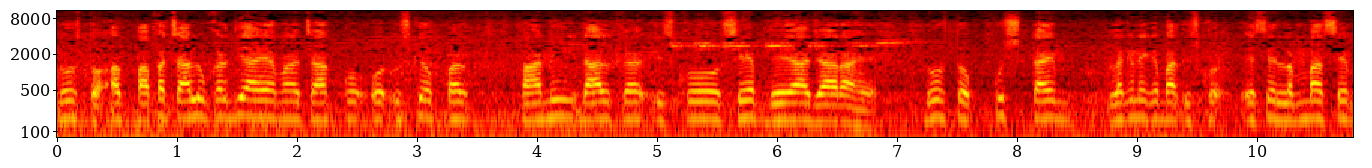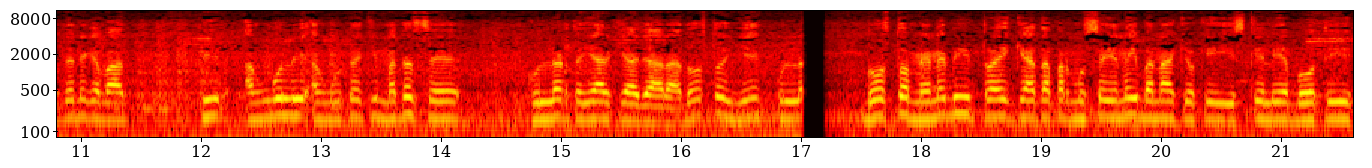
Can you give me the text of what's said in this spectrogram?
दोस्तों, अब पापा चालू कर दिया है हमारे चाक को और उसके ऊपर पानी डालकर इसको शेप दिया जा रहा है। दोस्तों, कुछ टाइम लगने के बाद इसको ऐसे लंबा शेप देने के बाद फिर अंगुली अंगूठे की मदद से कुल्लड़ तैयार किया जा रहा है। दोस्तों, ये कुल्लड़ दोस्तों, मैंने भी ट्राई किया था, पर मुझसे ये नहीं बना क्योंकि इसके लिए बहुत ही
